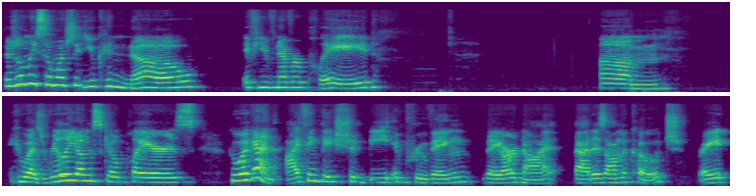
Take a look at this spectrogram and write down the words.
There's only so much that you can know if you've never played. Um, who has really young skill players who again, I think they should be improving. They are not. That is on the coach, right?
